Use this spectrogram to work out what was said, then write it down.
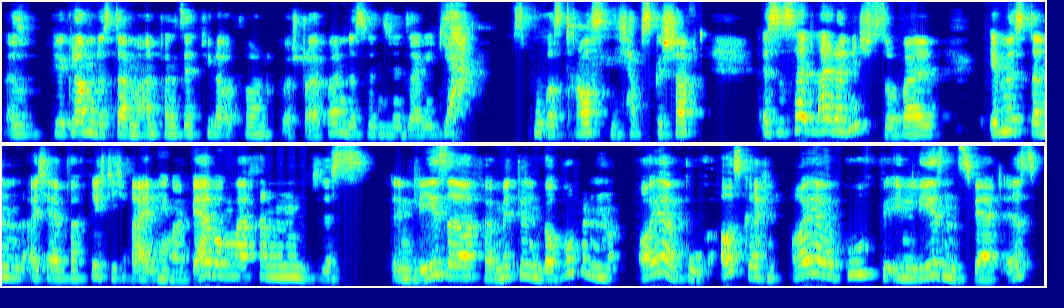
also wir glauben, dass da am Anfang sehr viele Autoren drüber stolpern, dass wenn sie dann sagen, ja, das Buch ist draußen, ich hab's geschafft. Es ist halt leider nicht so, weil ihr müsst dann euch einfach richtig reinhängen und Werbung machen, das den Leser vermitteln, warum euer Buch, ausgerechnet euer Buch für ihn lesenswert ist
